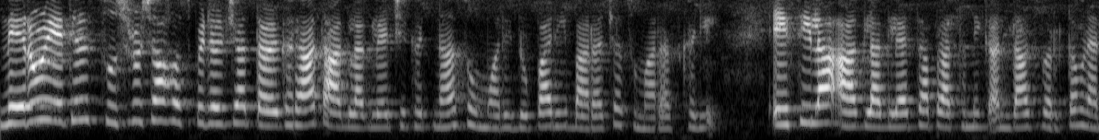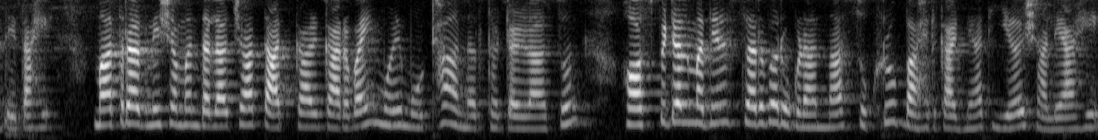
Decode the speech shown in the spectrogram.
नेरूळ येथील सुश्रुषा हॉस्पिटलच्या तळघरात आग लागल्याची घटना सोमवारी दुपारी बाराच्या सुमारास घडली. एसीला आग लागल्याचा प्राथमिक अंदाज वर्तवण्यात येत आहे. मात्र अग्निशमन दलाच्या तात्काळ कारवाईमुळे मोठा अनर्थ टळला असून हॉस्पिटलमधील सर्व रुग्णांना सुखरूप बाहेर काढण्यात यश आले आहे.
